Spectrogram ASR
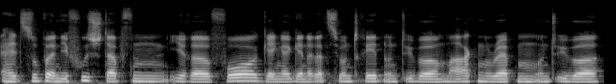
halt super in die Fußstapfen ihrer Vorgängergeneration treten und über Marken rappen und über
